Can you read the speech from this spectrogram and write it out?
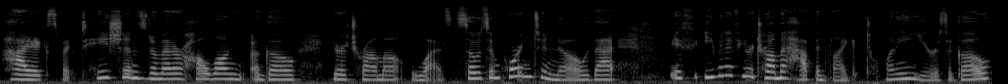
high expectations, no matter how long ago your trauma was. So it's important to know that if even if your trauma happened like 20 years ago,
